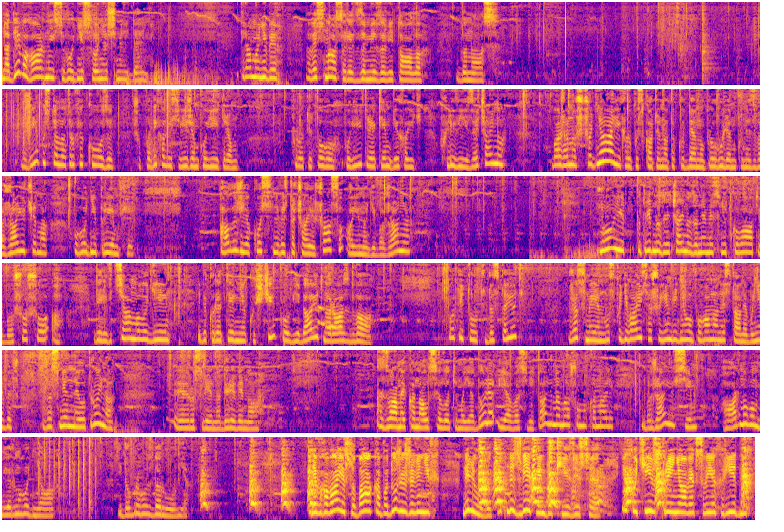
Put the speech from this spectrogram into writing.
На диво гарний сьогодні сонячний день. Прямо ніби весна серед зими завітала до нас. Випустила трохи кози, щоб подихали свіжим повітрям проти того повітря, яким дихають в хліві. Звичайно, бажано щодня їх випускати на таку денну прогулянку, незважаючи на погодні примхи. Але ж якось не вистачає часу, а іноді бажання. Ну і потрібно, звичайно, за ними слідкувати, бо що що, а деревця молоді і декоративні кущі пооб'їдають на раз-два. От і тут достають жасмин. Ну, сподіваюся, що їм від нього погано не стане, бо ніби ж жасмин не отруйна е, рослина, деревина. А з вами канал Село Ти Моя Доля і я вас вітаю на нашому каналі. Бажаю всім гарного, мирного дня і доброго здоров'я. Не вгаває собака, бо дуже же він їх не любить. От не звик він до кіз і все. І котів сприйняв як своїх рідних,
